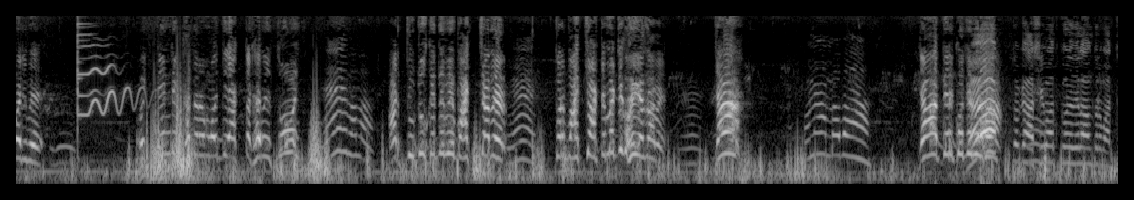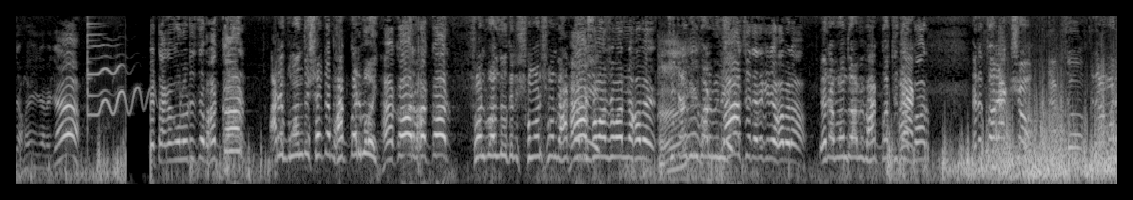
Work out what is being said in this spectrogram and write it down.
পড়বে। ওই তিনটি খেজুরের মধ্যে একটা খাবি তুই হ্যাঁ আর দুটো কে দিবি বাচ্চাদের। হ্যাঁ। তোর বাচ্চা অটোমেটিক হয়ে যাবে। হ্যাঁ। যা। বাবা। যা দের তোকে আশীর্বাদ করে দিলাম তোর বাচ্চা হয়ে যাবে। যা। টাকাগুলো উঠেছে ভাগ কর। আরে বন্ধুর সাথে ভাগ করবি হ্যাঁ কর ভাগ কর। শোন বন্ধু কিন্তু সমান সমান ভাগ হ্যাঁ সমান সমান না হবে। চিটাগিরি করবি না। না সেটা কি হবে না। এটা বন্ধু আমি ভাগ করছি হ্যাঁ, দেখ। এটা তোর একশো। একশো। এটা আমার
